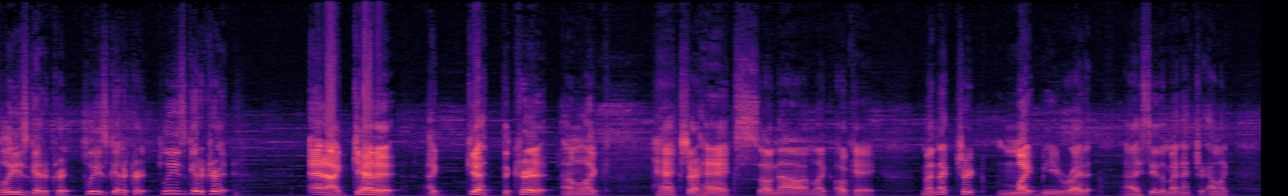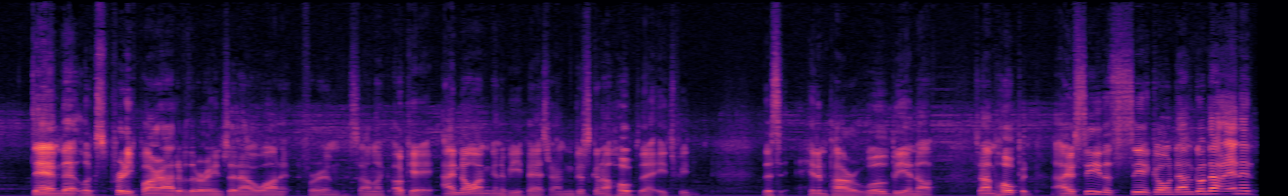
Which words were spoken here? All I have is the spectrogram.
please get a crit. Please get a crit. Please get a crit. And I get it. I get the crit. I'm like, hacks are hacks. So now I'm like, okay, Manectric might be right. I see the Manectric. I'm like, damn, that looks pretty far out of the range that I want it for him. So I'm like, okay, I know I'm going to be faster. I'm just going to hope that HP, this hidden power will be enough. So I'm hoping. I see the see it going down, going down, and it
